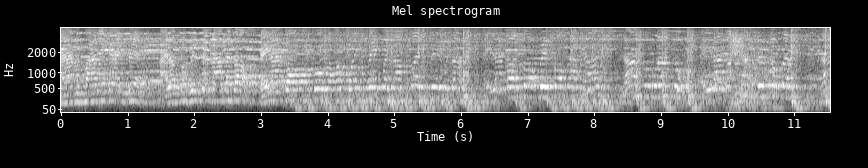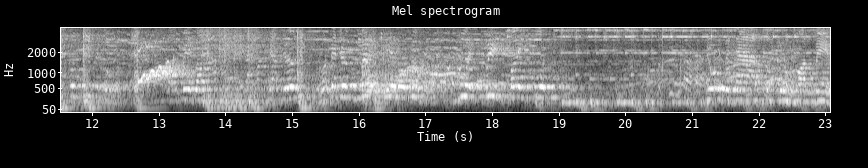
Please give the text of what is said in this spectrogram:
à mình ba này cái gì thế phải là công việc chắc nào đây đâu cái là có một cô đó quay về quay nó quay về mà sao cái là có so về so làm đấy làm cùng làm cùng cái là có chắc được không đây làm cùng đi về cùng so về so làm cái là con thèm chứ luôn tay chứ mất tiền luôn luôn vui vì bay buồn យោសញ្ញាទុកយោគាត់ពេល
